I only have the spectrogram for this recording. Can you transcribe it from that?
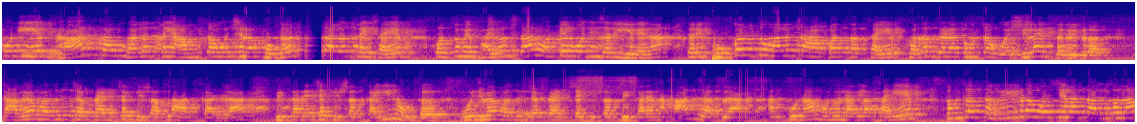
कोणी एक घास खाऊ घालत नाही. आमचा उशिरा कुठं चालत नाही साहेब. पण तुम्ही फाईव्ह स्टार हॉटेल मध्ये जरी गेले ना तरी फुकट तुम्हाला चहा पाचतात साहेब. खरंच गड्या तुमचा वशिला आहे सगळीकडं. डाव्या बाजूच्या पॅन्टच्या खिशातला हात काढला. भिकाऱ्याच्या खिशात काही नव्हतं. उजव्या बाजूच्या पॅन्टच्या खिशात भिकाऱ्यानं हात घातला आणि पुन्हा म्हणू लागला साहेब तुमचा सगळीकडे वशिला चालतो ना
